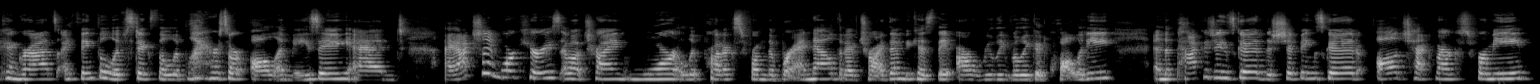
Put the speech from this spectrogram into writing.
congrats. I think the lipsticks, the lip liners are all amazing and I actually am more curious about trying more lip products from the brand now that I've tried them because they are really, really good quality. And the packaging's good, the shipping's good, all check marks for me.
